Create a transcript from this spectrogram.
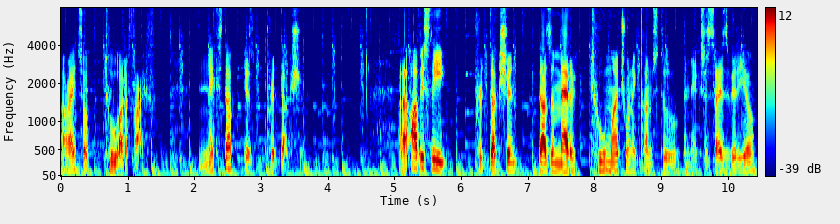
All right, so two out of five. Next up is production. Uh, obviously, production doesn't matter too much when it comes to an exercise video.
